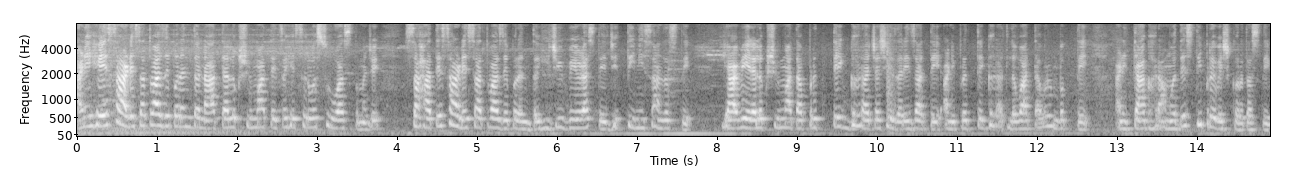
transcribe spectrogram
आणि हे साडेसात वाजेपर्यंत ना त्या लक्ष्मी मातेचं हे सर्व सुरू असतं. म्हणजे सहा ते साडेसात वाजेपर्यंत ही जी वेळ असते जी तिन्ही सांज असते ह्या वेळेला लक्ष्मी माता प्रत्येक घराच्या शेजारी जाते आणि प्रत्येक घरातलं वातावरण बघते आणि त्या घरामध्येच ती प्रवेश करत असते.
